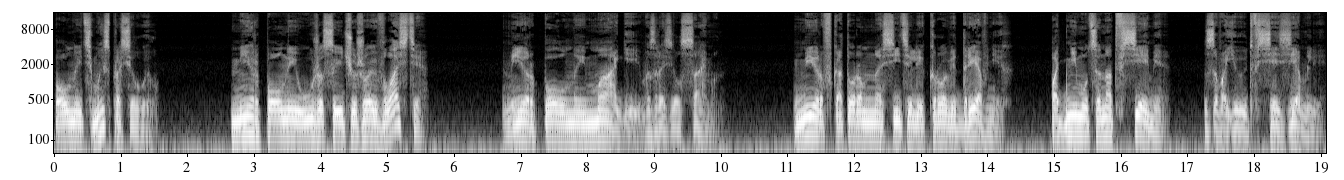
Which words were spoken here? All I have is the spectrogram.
полный тьмы?» — спросил Уилл. «Мир полный ужаса и чужой власти?» «Мир полный магии», — возразил Саймон. «Мир, в котором носители крови древних поднимутся над всеми, завоюют все земли.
